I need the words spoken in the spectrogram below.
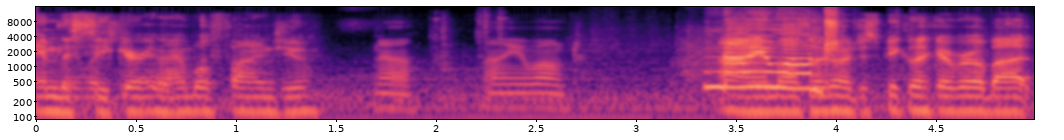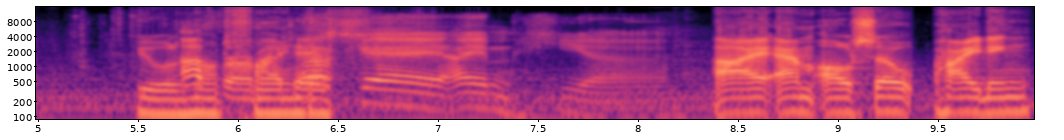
am the What seeker, and. I will find you. No, no, you won't. I am you won't. going to speak like a robot. You will not find us. Okay, I am here. I am also hiding.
